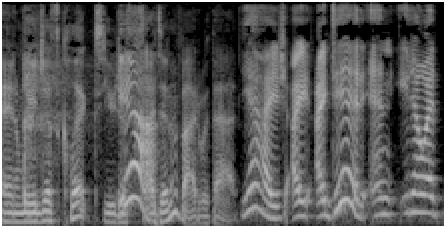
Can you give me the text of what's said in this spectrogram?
and we just clicked. You just Yeah. identified with that. Yeah, I, I, I did. And, you know, it,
